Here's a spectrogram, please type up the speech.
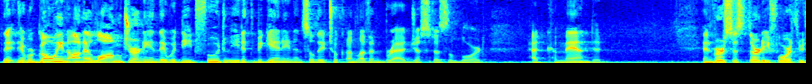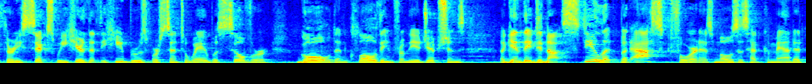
they, they were going on a long journey and they would need food to eat at the beginning, and so they took unleavened bread just as the Lord had commanded. In verses 34 through 36, we hear that the Hebrews were sent away with silver, gold, and clothing from the Egyptians. Again, they did not steal it, but asked for it, as Moses had commanded.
